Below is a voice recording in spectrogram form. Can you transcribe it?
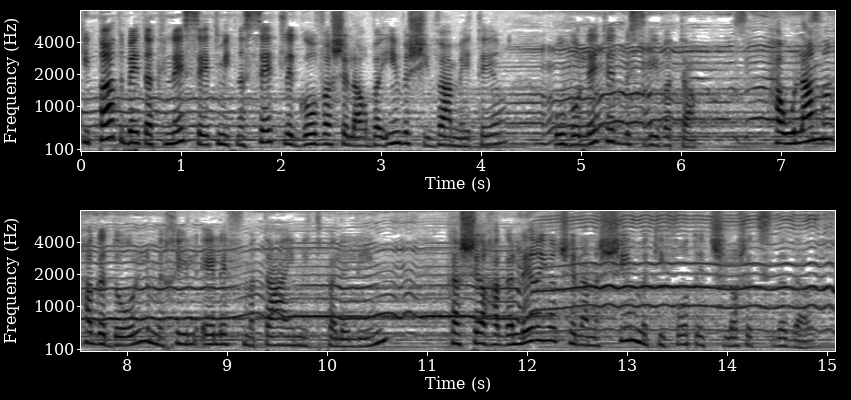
כיפת בית הכנסת מתנשאת לגובה של 47 מטר ובולטת בסביבתה. האולם הגדול מכיל 1,200 מתפללים, כאשר הגלריות של אנשים מקיפות את שלושת צדדיו.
